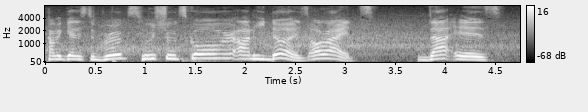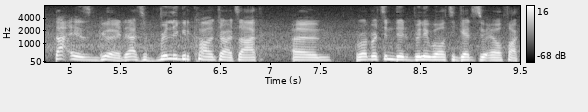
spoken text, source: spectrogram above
Can we get this to Brooks? Who should score? And he does. All right. That is that is good. That's a really good counter attack. Um, Robertson did really well to get to Alpha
